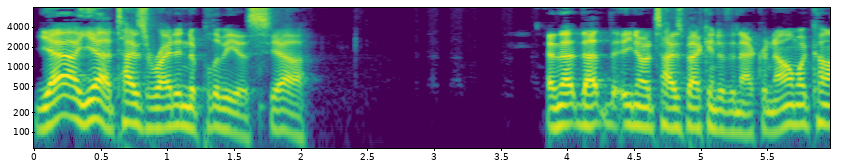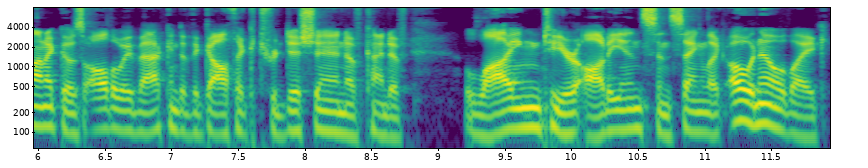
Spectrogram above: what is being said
Yeah, yeah, it ties right into Polybius. Yeah and that that you know it ties back into the Necronomicon. It goes all the way back into the Gothic tradition of kind of lying to your audience and saying like, "Oh no, like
